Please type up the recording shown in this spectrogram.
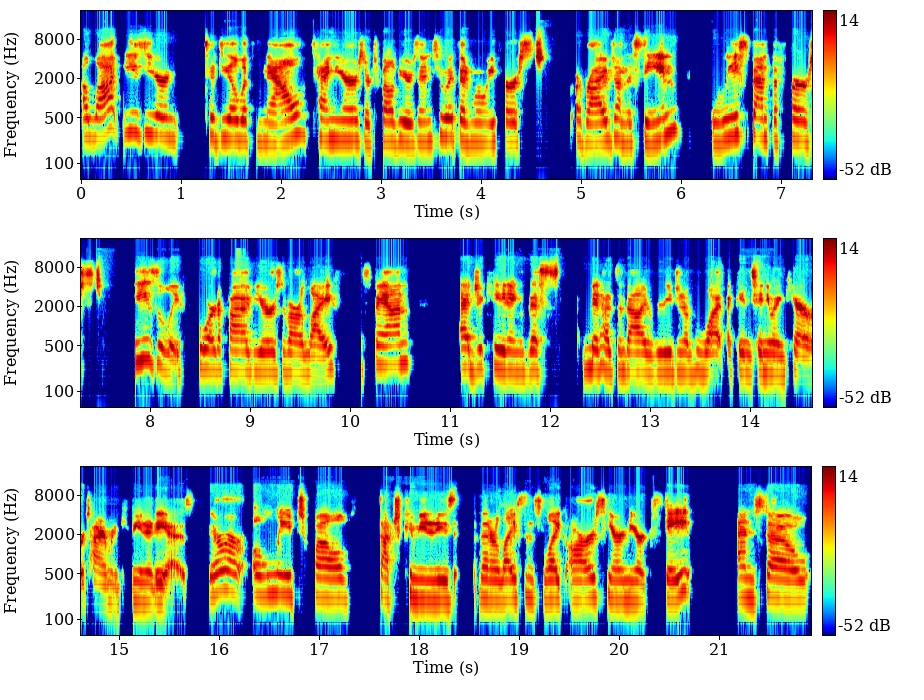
A lot easier to deal with now, 10 years or 12 years into it, than when we first arrived on the scene we spent the first easily four to five years of our life span educating this Mid Hudson Valley region of what a continuing care retirement community is. There are only 12 such communities that are licensed like ours here in New York State. And so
